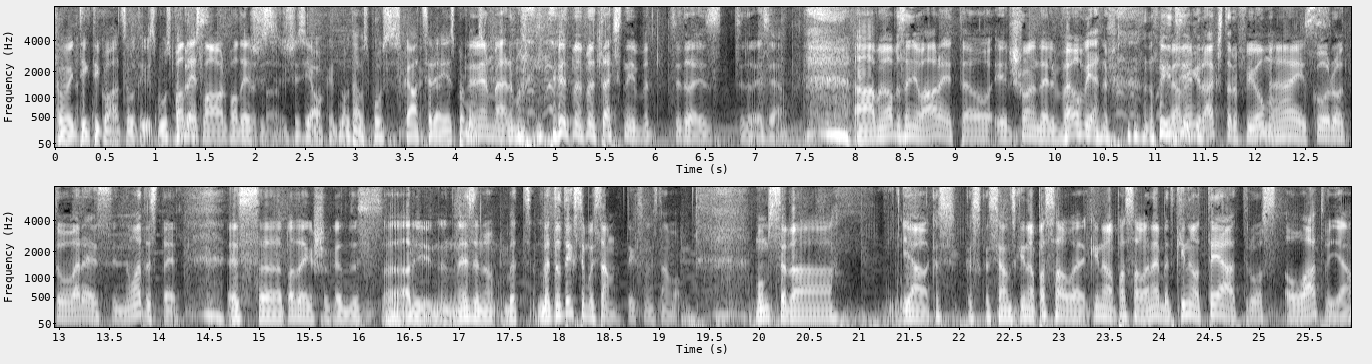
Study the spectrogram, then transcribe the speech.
Viņa tik, tikko atsūtījusi mums. Paldies, Laura. Paldies. Šis, šis jauki ir no tavas puses, kā atcerējies par mums. Nevienmēr man, man taisnība, bet citreiz, citreiz jā. Uh, man laba ziņa, Vārē, tev ir šonadēļ vēl viena līdzīga rakstura filma, Nice. kuru tu varēsi notestēt. Es uh, pateikšu, ka es uh, arī ne- nezinu, bet, bet nu, tiksim līdz tam. Tiksim līdz tam vēl. Mums ir. Uh, Jā, kas, kas, kas jauns kino pasaulē, kino pasaulē, ne, bet kinoteātros Latvijā,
